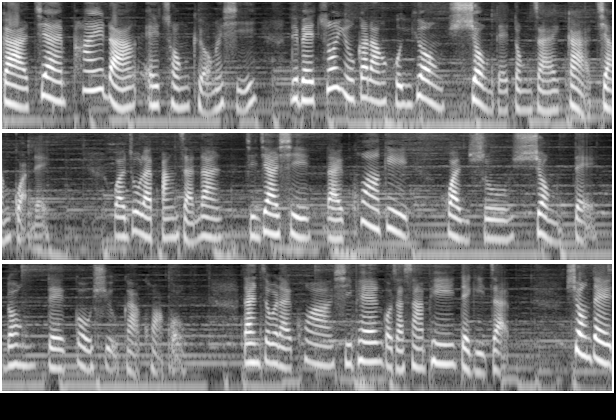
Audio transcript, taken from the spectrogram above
甲这歹人会猖狂的时，你要怎样甲人分享上帝同在甲掌权呢？愿主来帮助咱。真正是来看见凡事上帝拢在固守甲看顾。咱做伙来看诗篇五十三篇第二节，上帝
